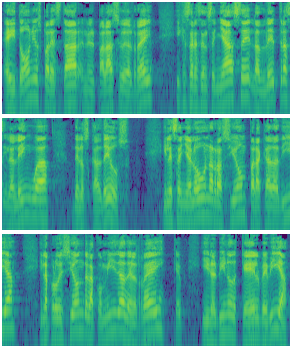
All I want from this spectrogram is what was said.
e idóneos para estar en el palacio del rey, y que se les enseñase las letras y la lengua de los caldeos. Y le señaló una ración para cada día y la provisión de la comida del rey y del vino que él bebía,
